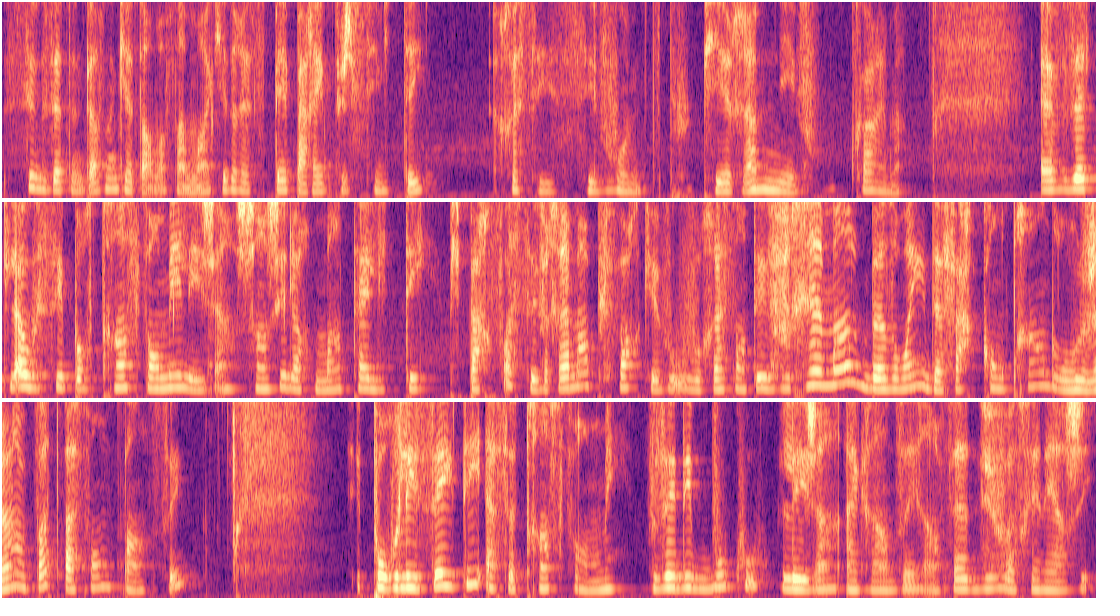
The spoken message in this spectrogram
si vous êtes une personne qui a tendance à manquer de respect par impulsivité, ressaisissez-vous un petit peu, puis ramenez-vous carrément. Euh, vous êtes là aussi pour transformer les gens, changer leur mentalité. Puis parfois, c'est vraiment plus fort que vous. Vous ressentez vraiment le besoin de faire comprendre aux gens votre façon de penser pour les aider à se transformer. Vous aidez beaucoup les gens à grandir, en fait, vu votre énergie,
